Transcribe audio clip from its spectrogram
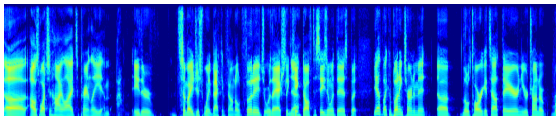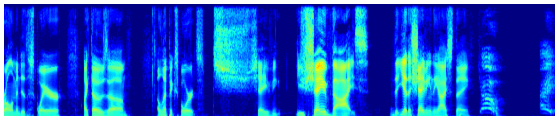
uh, I was watching highlights. Apparently, um, either somebody just went back and found old footage, or they actually Yeah. kicked off the season with this. But yeah, like a bunting tournament, uh, little targets out there, and you were trying to roll them into the square, like those uh, Olympic sports. Shaving. You shave the ice. The, yeah, the shaving in the ice thing. Joe, hey,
